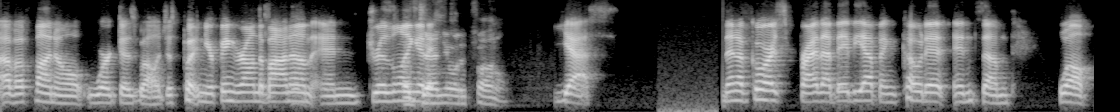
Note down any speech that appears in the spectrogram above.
of a funnel worked as well. Just putting your finger on the bottom and drizzling a it. Genuine in. funnel. Yes. Then of course fry that baby up and coat it in some. Well,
